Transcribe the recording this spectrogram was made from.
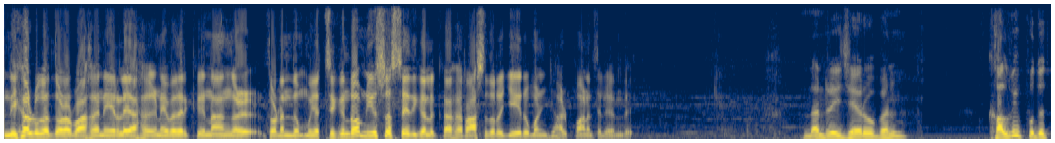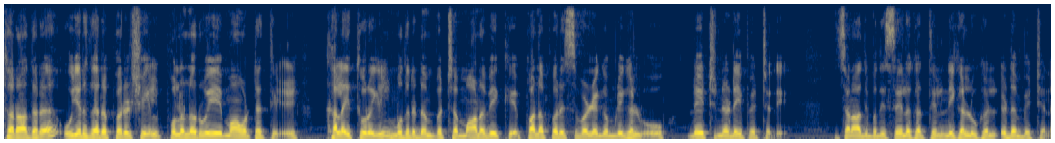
நிகழ்வுகள் தொடர்பாக நேரலையாக இணைவதற்கு நாங்கள் தொடர்ந்து முயற்சிக்கின்றோம். நியூஸ் செய்திகளுக்காக ராசதுரை ஜெயருமன் யாழ்ப்பாணத்திலிருந்து. நன்றி ஜெயரூபன். கல்வி பொதுத்தராதர உயர்தர பரீட்சையில் புலனறுவை மாவட்டத்தில் கலைத்துறையில் முதலிடம் பெற்ற மாணவிக்கு பணப்பரிசு வழங்கும் நிகழ்வு நேற்று நடைபெற்றது. ஜனாதிபதி செயலகத்தில் நிகழ்வுகள் இடம்பெற்றன.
